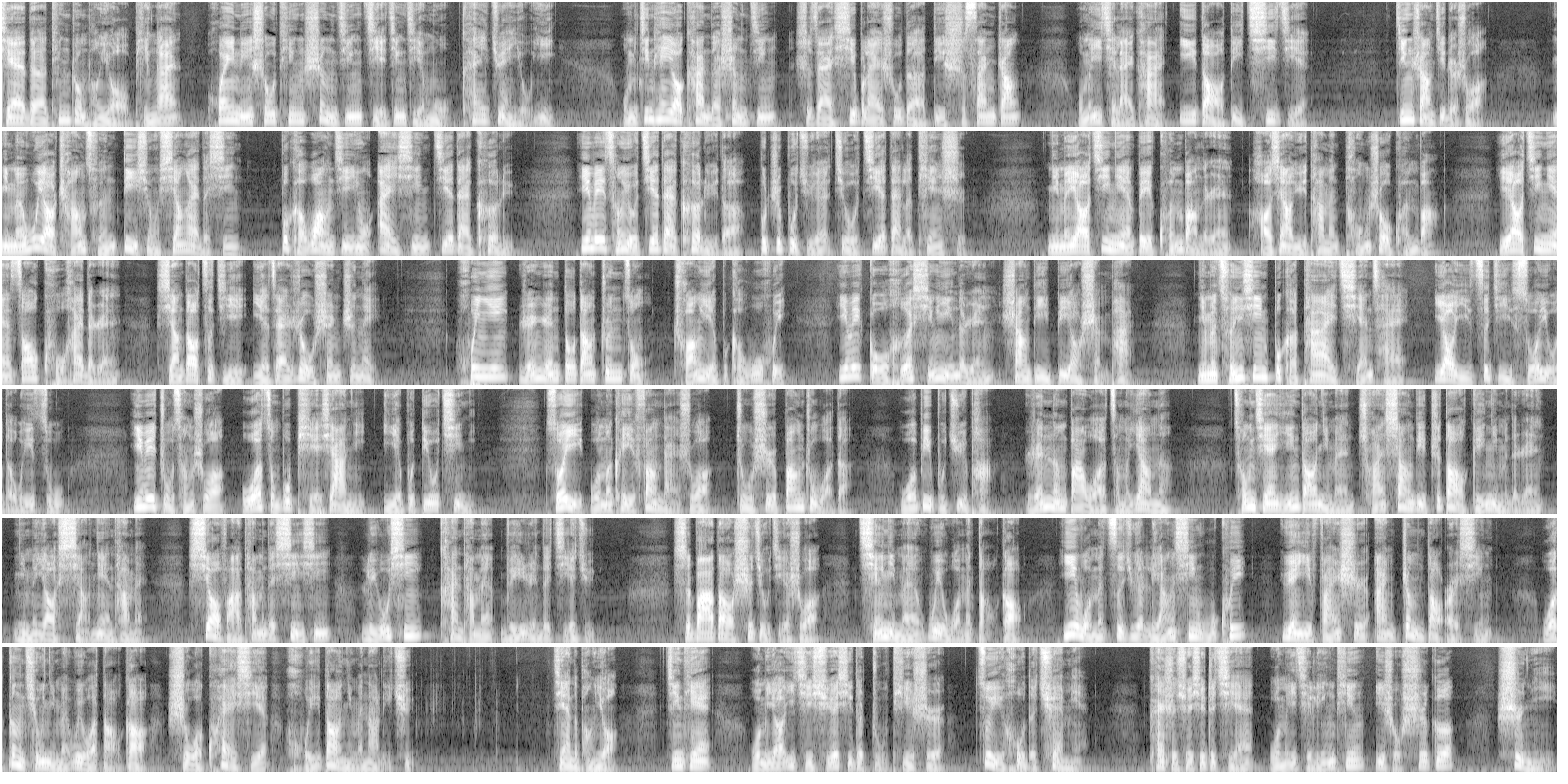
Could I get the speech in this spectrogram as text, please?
亲爱的听众朋友，平安！欢迎您收听《圣经解经》节目《开卷有益》。我们今天要看的圣经是在希伯来书的第十三章，我们一起来看一到第七节。经上记着说：“你们务要长存弟兄相爱的心，不可忘记用爱心接待客旅，因为曾有接待客旅的，不知不觉就接待了天使。”你们要纪念被捆绑的人，好像与他们同受捆绑；也要纪念遭苦害的人，想到自己也在肉身之内。婚姻人人都当尊重，床也不可污秽，因为苟合行淫的人，上帝必要审判。你们存心不可贪爱钱财，要以自己所有的为足，因为主曾说：“我总不撇下你，也不丢弃你。”所以，我们可以放胆说：“主是帮助我的。”我必不惧怕，人能把我怎么样呢？从前引导你们传上帝之道给你们的人，你们要想念他们，效法他们的信心，留心看他们为人的结局。十八到十九节说：“请你们为我们祷告，因我们自觉良心无亏，愿意凡事按正道而行。我更求你们为我祷告，使我快些回到你们那里去。”亲爱的朋友，今天。我们要一起学习的主题是最后的劝勉。开始学习之前，我们一起聆听一首诗歌，是你。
